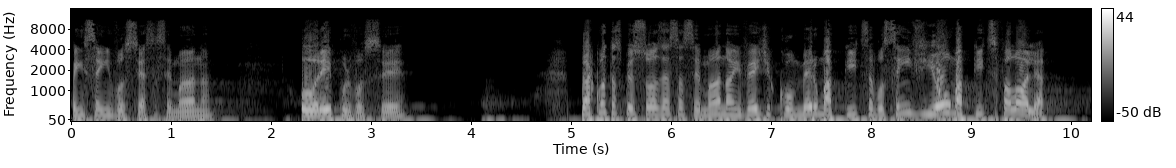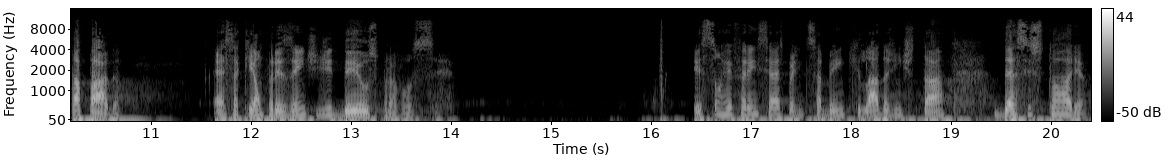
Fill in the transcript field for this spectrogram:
Pensei em você essa semana, orei por você. Para quantas pessoas essa semana, ao invés de comer uma pizza, você enviou uma pizza e falou: Olha, tá paga. Essa aqui é um presente de Deus para você. Esses são referenciais para a gente saber em que lado a gente está dessa história.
